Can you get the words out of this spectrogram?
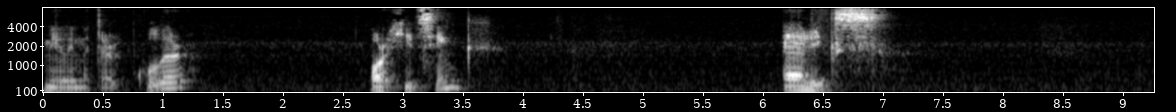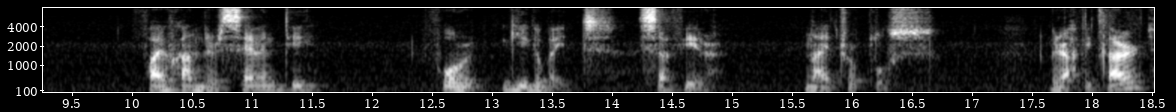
millimeter cooler. Or heatsink RX 570 4 gigabyte Sapphire Nitro Plus graphic card.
